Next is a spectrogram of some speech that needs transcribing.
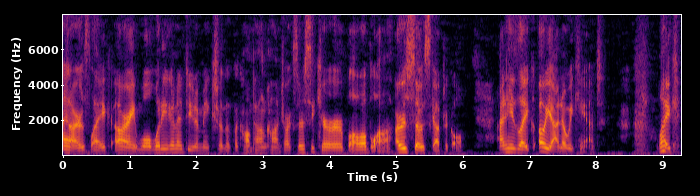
and I was like, "All right, well, what are you gonna do to make sure that the compound contracts are secure?" Blah blah blah. I was so skeptical, and he's like, "Oh yeah, no, we can't." like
